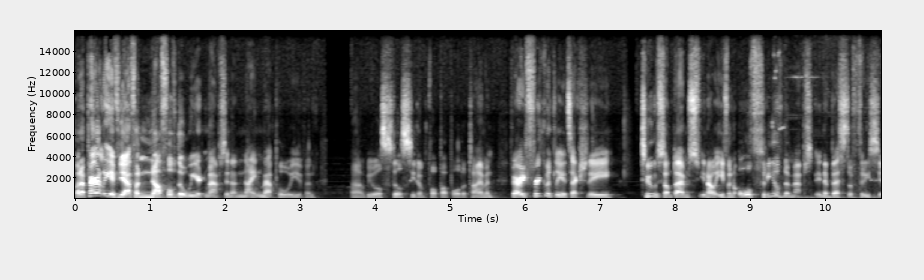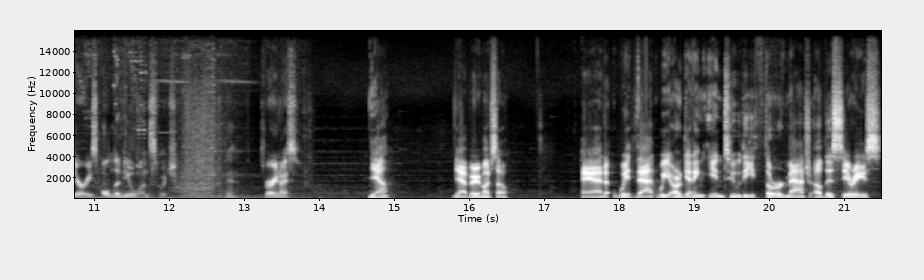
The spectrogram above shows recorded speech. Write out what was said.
But apparently, if you have enough of the weird maps in a nine map pool, even, uh, we will still see them pop up all the time. And very frequently, it's actually two, sometimes, you know, even all three of the maps in a best of three series on the new ones, which, yeah, it's very nice. Yeah, yeah, very much so. And with that, we are getting into the third match of this series.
